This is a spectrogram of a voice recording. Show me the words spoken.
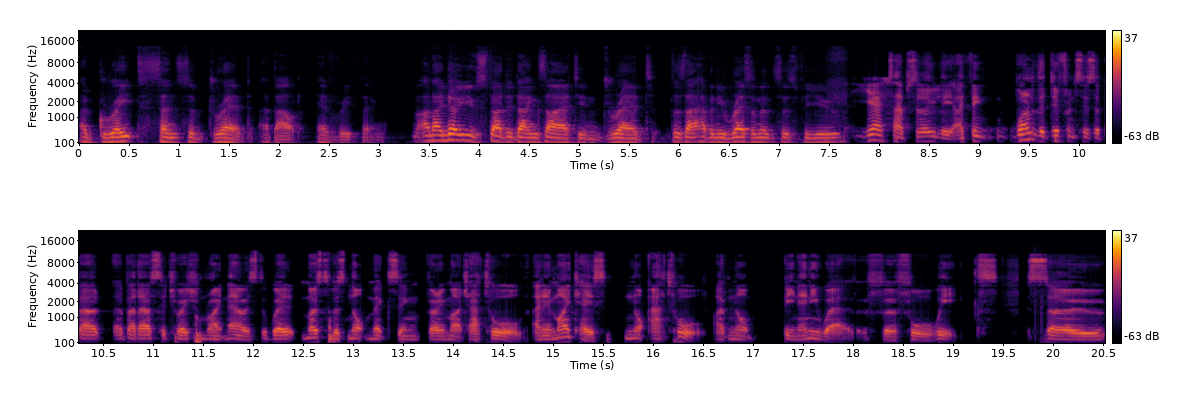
a great sense of dread about everything. And I know you've studied anxiety and dread. Does that have any resonances for you? Yes, absolutely. I think one of the differences about, about our situation right now is that we're most of us not mixing very much at all. And in my case, not at all. I've not been anywhere for four weeks. So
